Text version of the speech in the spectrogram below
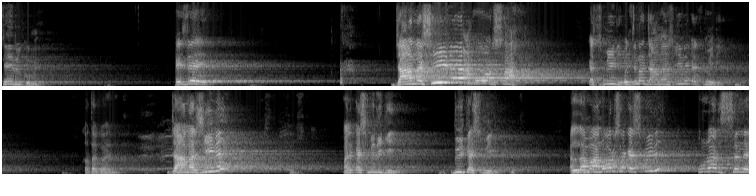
এইরকমই এই যে জানাসিনে আনোয়ার শাহ, কাশ্মীরি, বলছে না জানাসিনে কাশ্মীরি। কথা কয়েন জানাসিনে মানে কাশ্মীরি কি? দুই কাশ্মীরি। আল্লামা আনোয়ার শাহ কাশ্মীরি, উনার ছেলে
